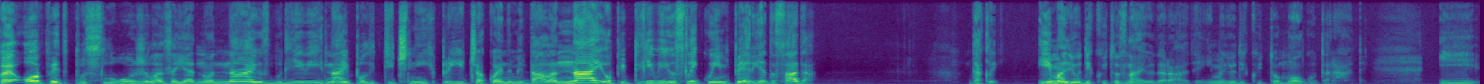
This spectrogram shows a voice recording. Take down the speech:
koja je opet poslužila za jednu od najuzbudljivijih, najpolitičnijih priča koja nam je dala najopipljiviju sliku imperije do sada. Dakle, ima ljudi koji to znaju da rade, ima ljudi koji to mogu da rade. I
